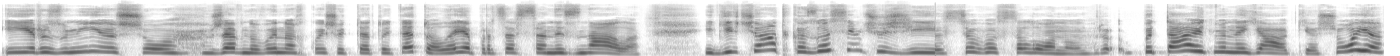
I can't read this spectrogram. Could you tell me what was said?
І розумію, що вже в новинах пишуть те-то й те-то, але я про це все не знала. І дівчатка зовсім чужі з цього салону питають мене, як я, що я,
